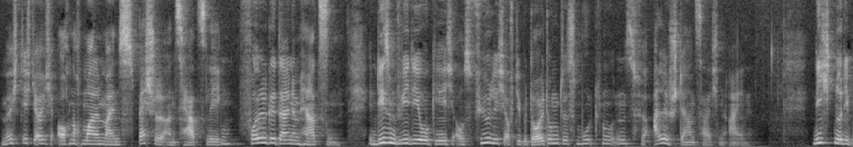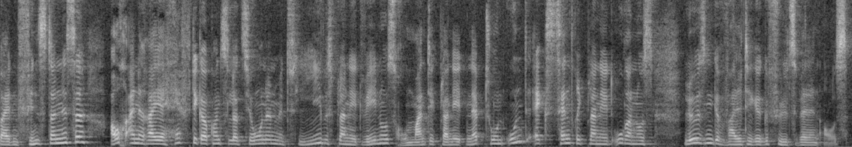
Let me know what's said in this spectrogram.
möchte ich euch auch nochmal mein Special ans Herz legen, Folge deinem Herzen. In diesem Video gehe ich ausführlich auf die Bedeutung des Mondknotens für alle Sternzeichen ein. Nicht nur die beiden Finsternisse, auch eine Reihe heftiger Konstellationen mit Liebesplanet Venus, Romantikplanet Neptun und Exzentrikplanet Uranus lösen gewaltige Gefühlswellen aus.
